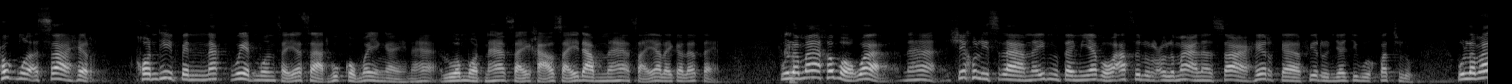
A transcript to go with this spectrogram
ฮุกมุอัซาเฮรคนที่เป็นนักเวทมนต์ไสยศาสตร์ฮุกกลมว่ายังไงนะฮะรวมหมดนะฮะสายขาวสายดำนะฮะสายอะไรก็แล้วแต่ อุลามะเขาบอกว่านะฮะเชคุลอิสลามนะอิบนุตัยมียะบอกว่าอักษรุลอุลามะอัลซาเฮรกาฟิรุนยาจิบุกัตลุอุลามะ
